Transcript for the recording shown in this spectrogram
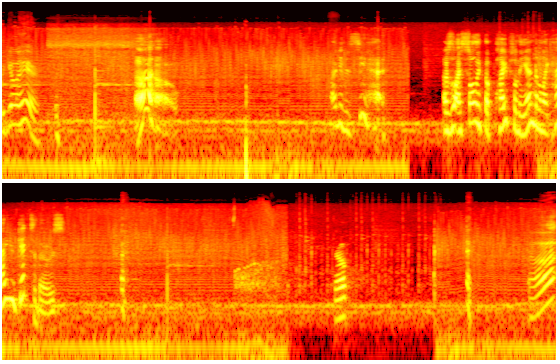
We go here. Oh. I didn't even see that. I was I saw like the pipes on the end, and I'm like, how do you get to those? Nope. Uh,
